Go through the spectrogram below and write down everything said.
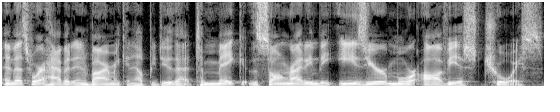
And that's where habit and environment can help you do that to make the songwriting the easier, more obvious choice.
